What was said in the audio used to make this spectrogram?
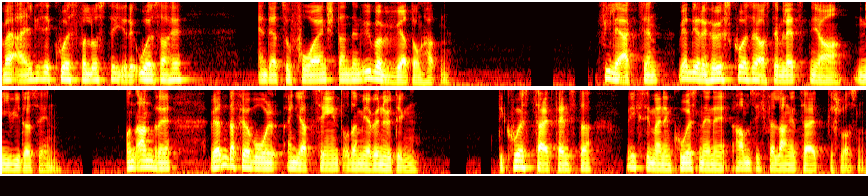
weil all diese Kursverluste ihre Ursache in der zuvor entstandenen Überbewertung hatten. Viele Aktien werden ihre Höchstkurse aus dem letzten Jahr nie wiedersehen. Und andere werden dafür wohl ein Jahrzehnt oder mehr benötigen. Die Kurszeitfenster, wie ich sie in meinem Kurs nenne, haben sich für lange Zeit geschlossen.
